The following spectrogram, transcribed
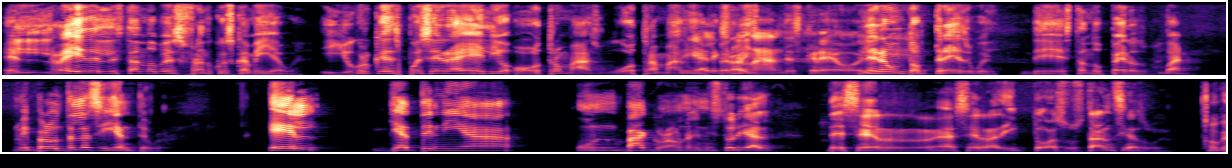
el rey del stand-up es Franco Escamilla, güey. Y yo creo que después era él y otro más u otra más. Sí. Alex Pero ahí- Fernández, creo. él y- era un top 3, güey, de stand-uperos, güey. Bueno, mi pregunta es la siguiente, güey. Él ya tenía un background en historial de ser, a ser adicto a sustancias, güey. ¿Ok?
